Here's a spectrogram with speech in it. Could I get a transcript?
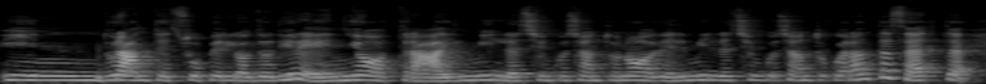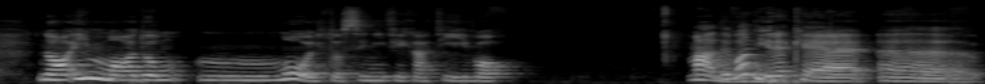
in, durante il suo periodo di regno tra il 1509 e il 1547 no, in modo mm, molto significativo. Ma devo dire che è eh,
